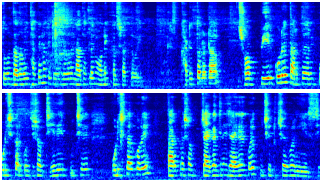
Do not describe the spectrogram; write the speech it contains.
তোমার দাদাভাই থাকে না? তো তোমার দাদাভাই না থাকলে আমি অনেক কাজ সারতে পারি। খাটের তলাটা সব বের করে তারপরে আমি পরিষ্কার করেছি, সব ঝেড়ে, পুছে, পরিষ্কার করে তারপরে সব জায়গা জিনিস জায়গায় করে পুছে টুছে করে নিয়ে এসেছি।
